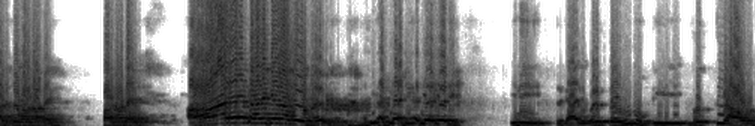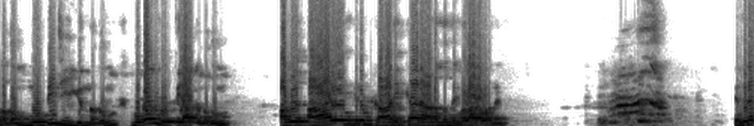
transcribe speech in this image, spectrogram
അടുത്ത് പറഞ്ഞോട്ടെ. പറഞ്ഞോട്ടെ. ആരെ കാണിക്കാനാ പോകുന്നത്? അടി അടി അടി അടി അടി. ഇനി ഒരു കാര്യം. ഒരു പെൺകുട്ടി വൃത്തിയാവുന്നതും മുടി ചീകുന്നതും മുഖം വൃത്തിയാക്കുന്നതും അത് ആരെങ്കിലും കാണിക്കാനാണെന്ന് നിങ്ങളാരാ പറഞ്ഞത് എന്തിനാ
